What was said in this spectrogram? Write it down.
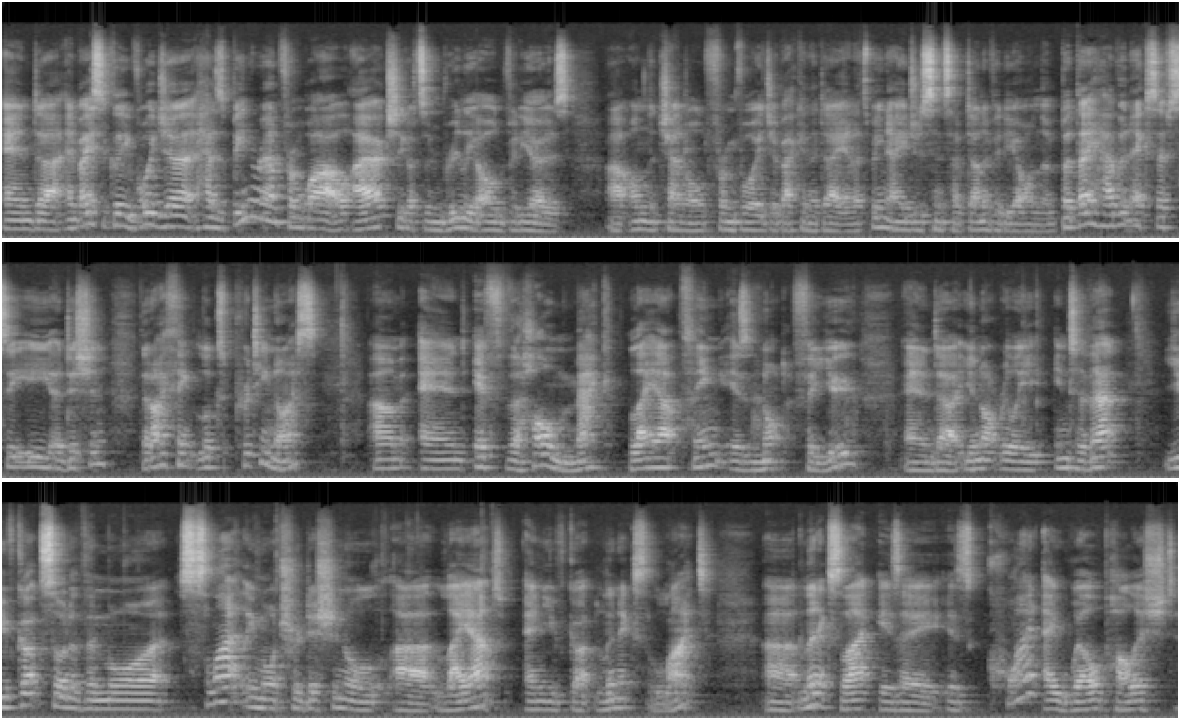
And, uh, and basically, Voyager has been around for a while. I actually got some really old videos uh, on the channel from Voyager back in the day, and it's been ages since I've done a video on them. But they have an XFCE edition that I think looks pretty nice. Um, and if the whole Mac layout thing is not for you, and uh, you're not really into that, you've got sort of the more, slightly more traditional uh, layout and you've got Linux Lite. Uh, Linux Lite is a is quite a well polished,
